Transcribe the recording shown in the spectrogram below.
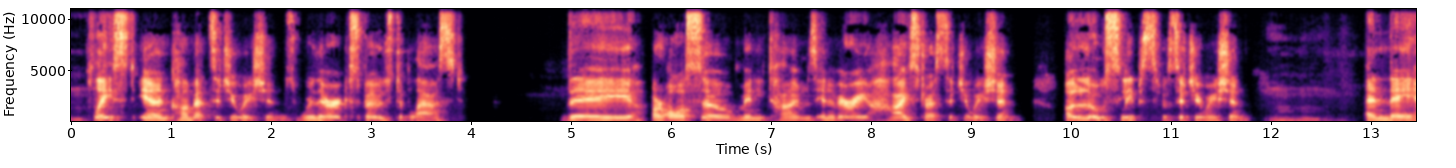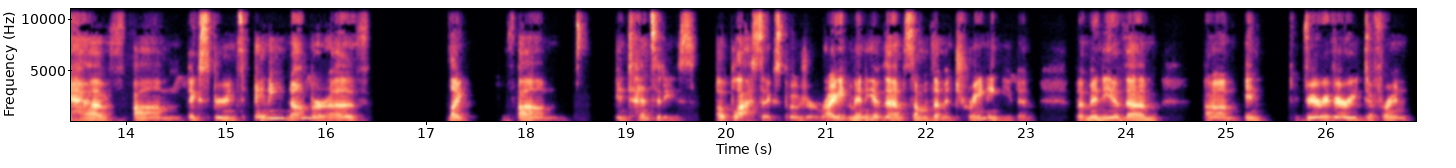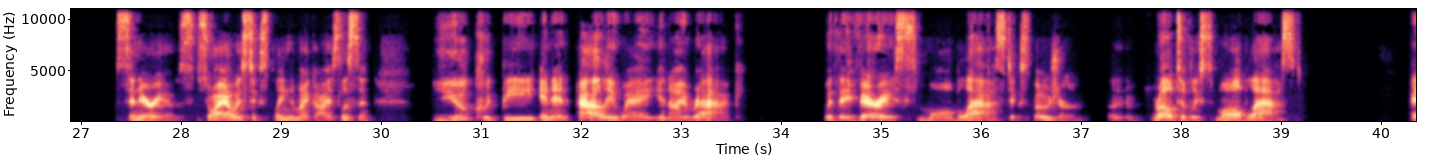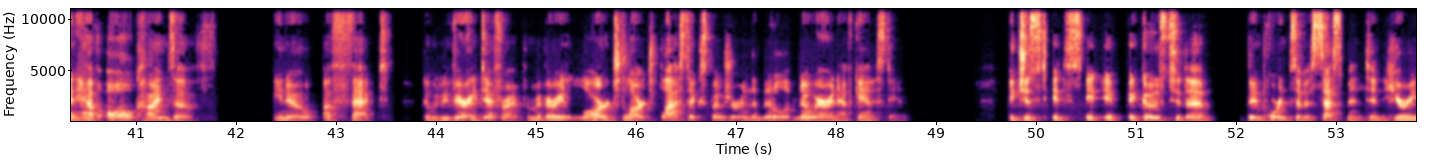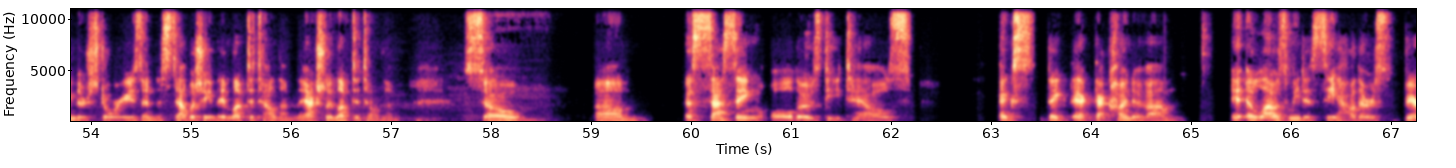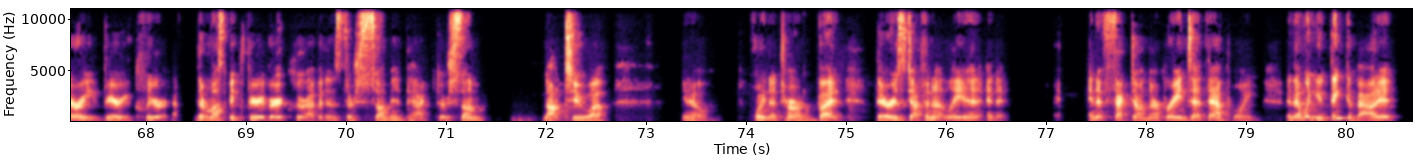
mm-hmm. placed in combat situations where they're exposed to blast. They are also many times in a very high stress situation, a low sleep situation. Mm. And they have um, experienced any number of like um, intensities of blast exposure, right? Many of them, some of them in training even, but many of them um, in very, very different scenarios. So I always explain to my guys listen, you could be in an alleyway in Iraq with a very small blast exposure, relatively small blast, and have all kinds of, you know, effect it would be very different from a very large, large blast exposure in the middle of nowhere in Afghanistan. It just it's it it, it goes to the the importance of assessment and hearing their stories and establishing they love to tell them. They actually love to tell them. So mm. um assessing all those details ex, they, that, that kind of um it allows me to see how there's very very clear there must be very very clear evidence there's some impact there's some not to uh you know coin a term, but there is definitely a, an an effect on their brains at that point. And then when you think about it,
